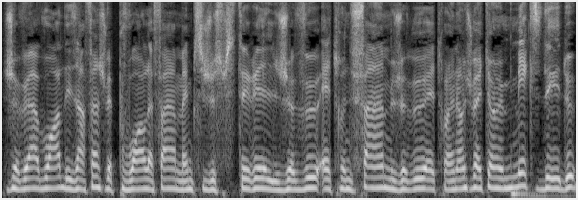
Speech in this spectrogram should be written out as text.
Je veux avoir des enfants, je vais pouvoir le faire, même si je suis stérile. Je veux être une femme, je veux être un homme, je veux être un mix des deux.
